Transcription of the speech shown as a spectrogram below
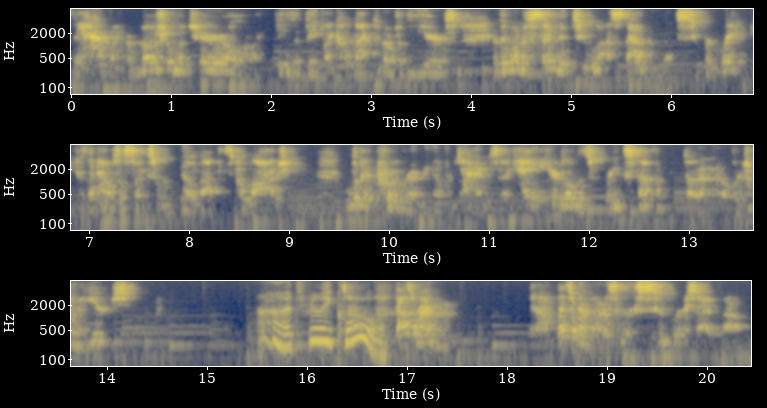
They have like promotional material or like things that they've like collected over the years, and they want to send it to us, that would be like, super great because that helps us like sort of build out this collage and look at programming over time. It's like, hey, here's all this great stuff I've done over 20 years. Oh, that's really cool. So that's what I'm. Yeah, that's what I'm honestly super excited about.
